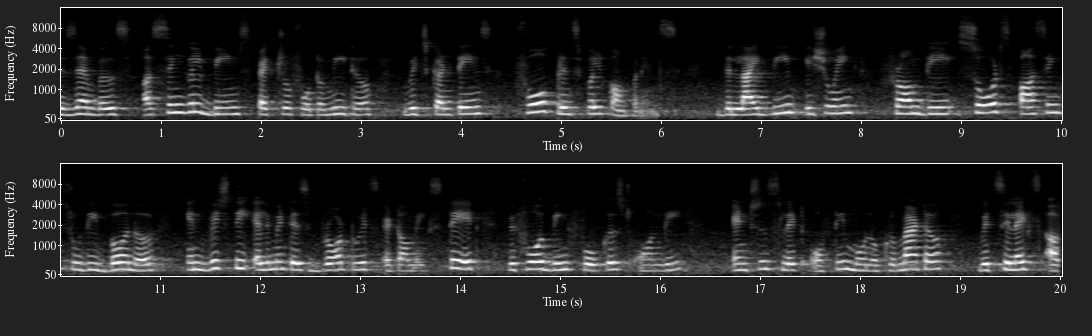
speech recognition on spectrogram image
resembles a single beam spectrophotometer which contains four principal components. The light beam issuing from the source passing through the burner in which the element is brought to its atomic state before being focused on the entrance slit of the monochromator which selects a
